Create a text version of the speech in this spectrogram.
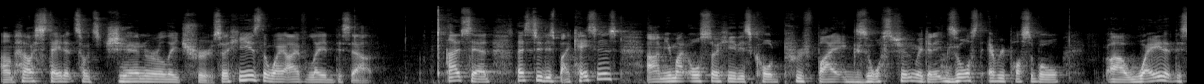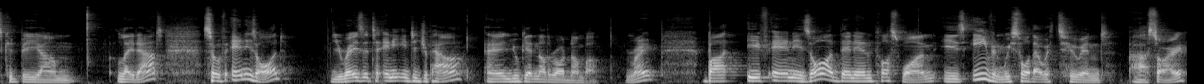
um, how do I state it so it's generally true. So here's the way I've laid this out. I've said, let's do this by cases. Um, you might also hear this called proof by exhaustion. We're going to exhaust every possible uh, way that this could be um, laid out. So if n is odd, you raise it to any integer power and you'll get another odd number, right? But if n is odd, then n plus 1 is even. We saw that with 2 and, uh, sorry,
